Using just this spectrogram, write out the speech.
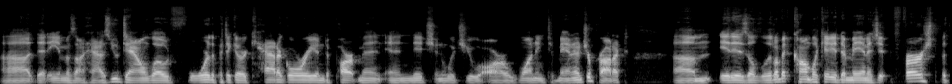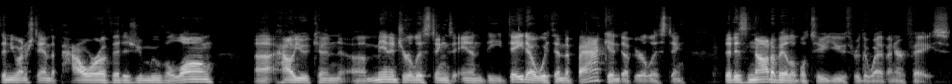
uh, that Amazon has you download for the particular category and department and niche in which you are wanting to manage your product. Um, it is a little bit complicated to manage it first, but then you understand the power of it as you move along, uh, how you can uh, manage your listings and the data within the back end of your listing that is not available to you through the web interface.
